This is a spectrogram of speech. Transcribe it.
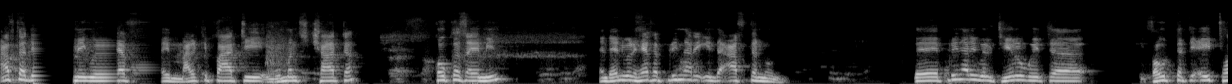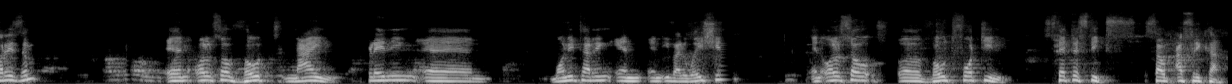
After the meeting, we'll have a multi-party women's charter, caucus I mean, and then we'll have a plenary in the afternoon. The plenary will deal with uh, vote 38 tourism and also vote 9 planning and monitoring and, and evaluation and also uh, vote 14 statistics south africa.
